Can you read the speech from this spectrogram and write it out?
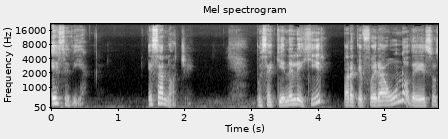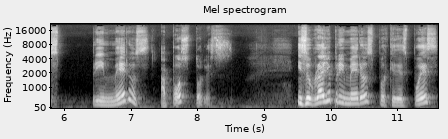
ese día, esa noche? Pues a quién elegir para que fuera uno de esos primeros apóstoles. Y subrayo primeros porque después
